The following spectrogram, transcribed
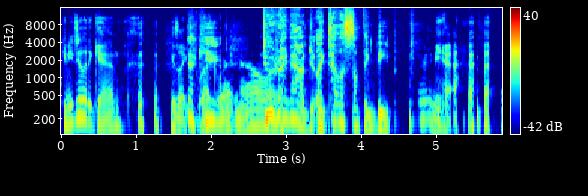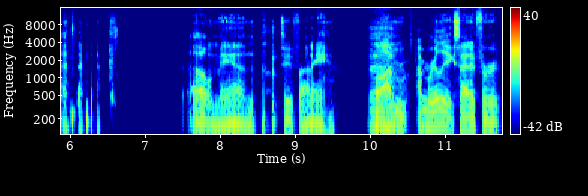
can you do it again? He's like, Yeah, like you right now. do it right now do like tell us something deep Yeah. oh man. Too funny. Well, Uh, I'm I'm really excited for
